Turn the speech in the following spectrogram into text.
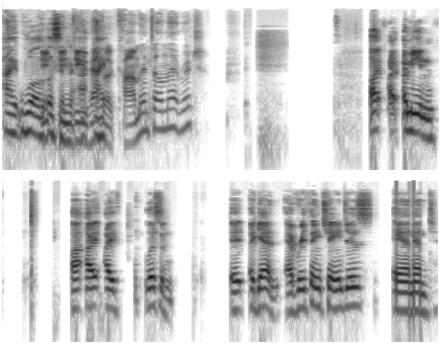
I well, Do, do- listen. do you I, have I- a comment on that, Rich? I, I, I mean, I, I, I listen. It again. Everything changes, and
